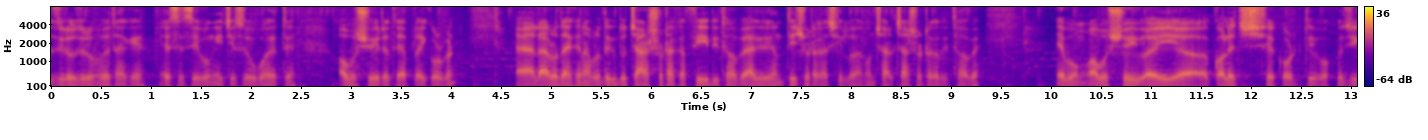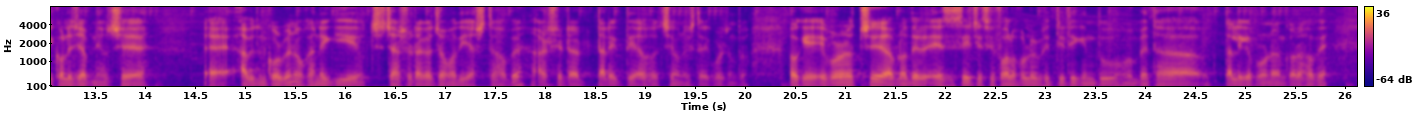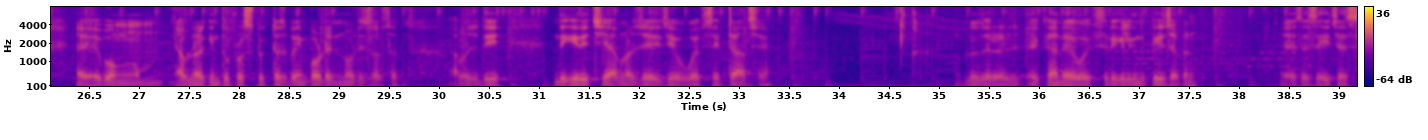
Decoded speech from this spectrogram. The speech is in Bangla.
জিরো জিরো হয়ে থাকে এসএসসি এবং এইচএসসি উভয়তে, অবশ্যই এটাতে অ্যাপ্লাই করবেন। অ্যান্ড আরও দেখেন, আপনাদের কিন্তু চারশো টাকা ফি দিতে হবে। আগে এখানে তিনশো টাকা ছিল, এখন চার চারশো টাকা দিতে হবে। এবং অবশ্যই এই কলেজ কর্তৃপক্ষ, যে কলেজে আপনি হচ্ছে আবেদন করবেন, ওখানে গিয়ে হচ্ছে চারশো টাকা জমা দিয়ে আসতে হবে। আর সেটার তারিখ দেওয়া হচ্ছে উনিশ তারিখ পর্যন্ত। ওকে এরপর হচ্ছে আপনাদের এসএসসি এইচএসসি ফলাফলের ভিত্তিতে কিন্তু মেধা তালিকা প্রণয়ন করা হবে। এবং আপনারা কিন্তু প্রসপেক্টাস বা ইম্পর্টেন্ট নোটিস অর্থাৎ আমরা যদি দেখিয়ে দিচ্ছি, আপনার যে যে ওয়েবসাইটটা আছে আপনাদের এখানে ওয়েবসাইটে গেলে কিন্তু পেয়ে যাবেন। এস এস এইচ এস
